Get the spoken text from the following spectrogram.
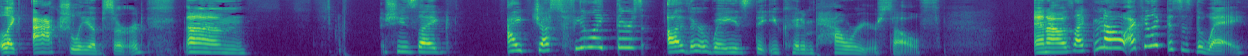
like actually absurd. Um she's like, "I just feel like there's other ways that you could empower yourself." And I was like, no, I feel like this is the way.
